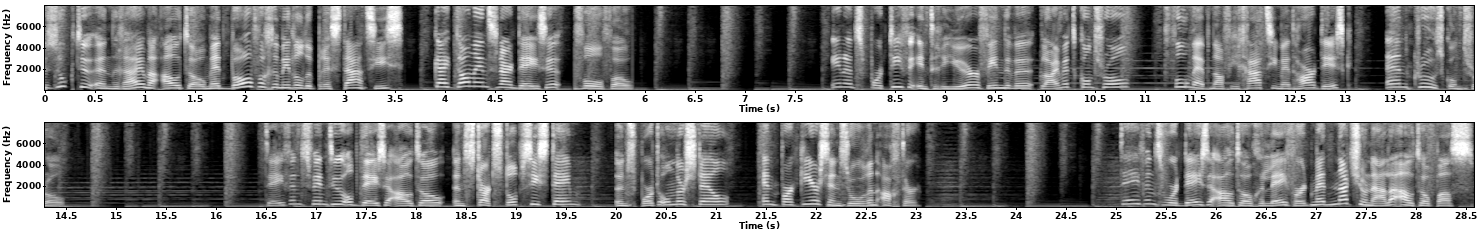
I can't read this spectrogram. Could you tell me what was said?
Zoekt u een ruime auto met bovengemiddelde prestaties? Kijk dan eens naar deze Volvo. In het sportieve interieur vinden we climate control, full map navigatie met harddisk en cruise control. Tevens vindt u op deze auto een start-stop systeem, een sportonderstel en parkeersensoren achter. Tevens wordt deze auto geleverd met Nationale Autopas.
